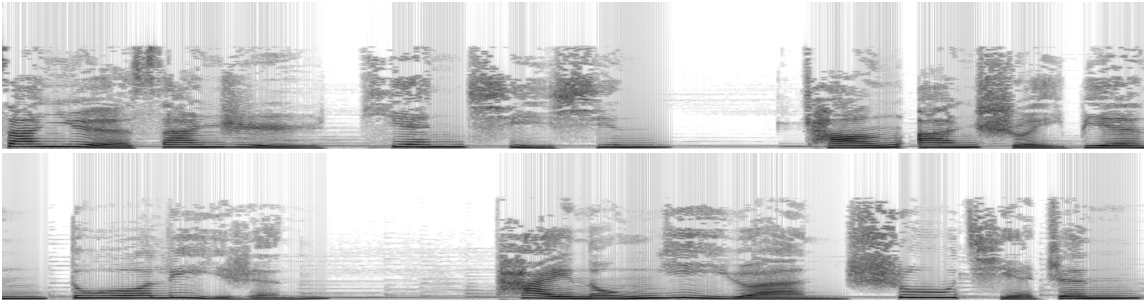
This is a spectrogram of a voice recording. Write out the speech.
三月三日天气新，长安水边多丽人。态浓意远书且真，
